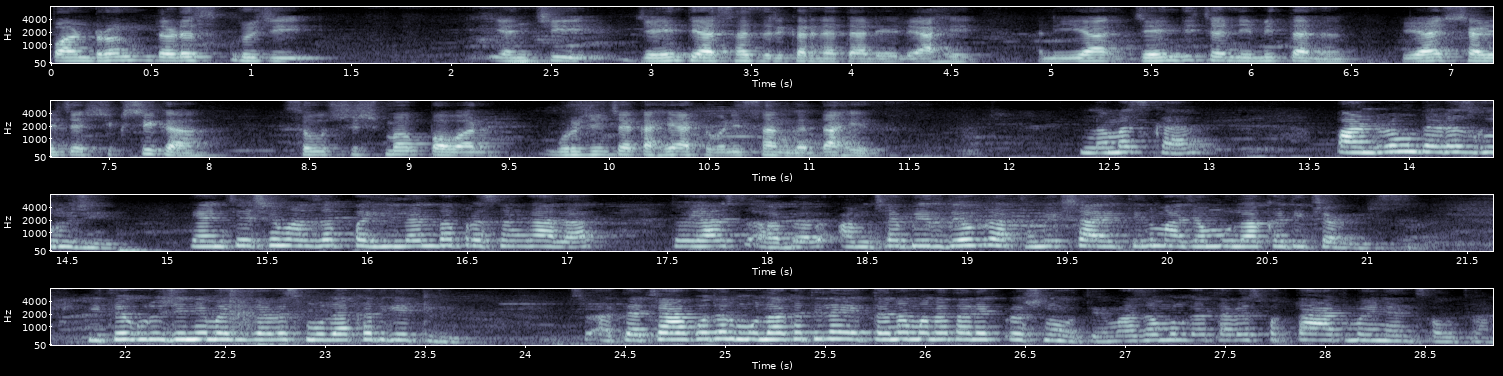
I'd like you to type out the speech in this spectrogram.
पांडुरंग दडस गुरुजी यांची जयंती आज साजरी करण्यात आलेली आहे. आणि या जयंतीच्या निमित्तानं या शाळेच्या शिक्षिका सौ सुषमा पवार गुरुजींच्या काही आठवणी सांगत आहेत. नमस्कार. पांडुरंग दडस गुरुजी यांच्याशी माझा पहिल्यांदा प्रसंग आला तो ह्या स- आमच्या बिरदेव प्राथमिक शाळेतील माझ्या मुलाखतीच्या वेळेस. इथे गुरुजींनी माझी ज्यावेळेस मुलाखत घेतली त्याच्या अगोदर मुलाखतीला येताना मनात अनेक प्रश्न होते. माझा मुलगा त्यावेळेस फक्त आठ महिन्यांचा होता.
